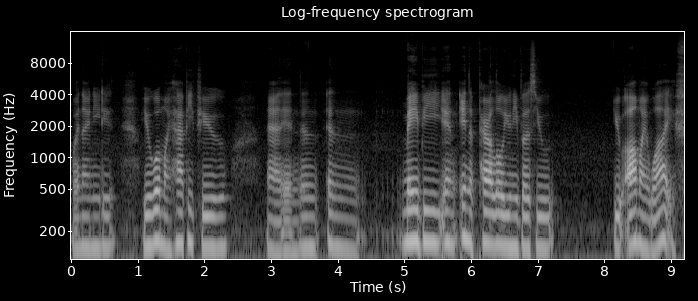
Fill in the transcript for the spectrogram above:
when I needed. You were my happy pew, and in in, in maybe in in a parallel universe you you are my wife.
